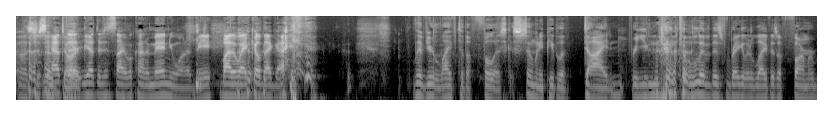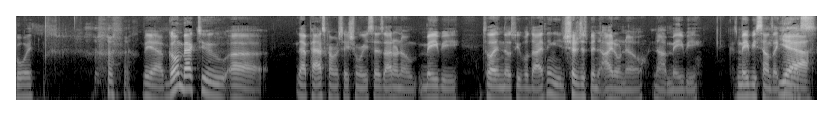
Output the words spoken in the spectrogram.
Oh, it's just you have dark. to you have to decide what kind of man you want to be. By the way, I killed that guy. live your life to the fullest because so many people have died for you to live this regular life as a farmer boy. But yeah, going back to uh, that past conversation where he says, "I don't know, maybe," to letting those people die. I think it should have just been, "I don't know," not maybe, because maybe sounds like Yeah. yes.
